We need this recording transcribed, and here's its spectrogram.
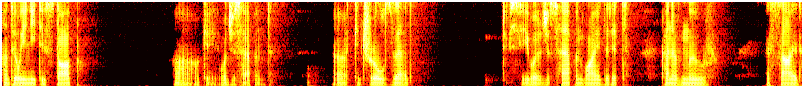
until you need to stop. Uh, okay what just happened? Uh, control Z. To see what just happened? Why did it kind of move aside?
